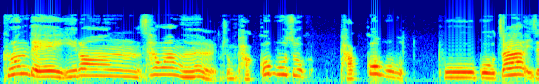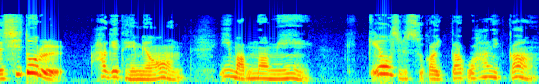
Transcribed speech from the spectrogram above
그런데 이런 상황을 좀 바꿔보죠, 바꿔보고자 이제 시도를 하게 되면 이 만남이 깨어질 수가 있다고 하니까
